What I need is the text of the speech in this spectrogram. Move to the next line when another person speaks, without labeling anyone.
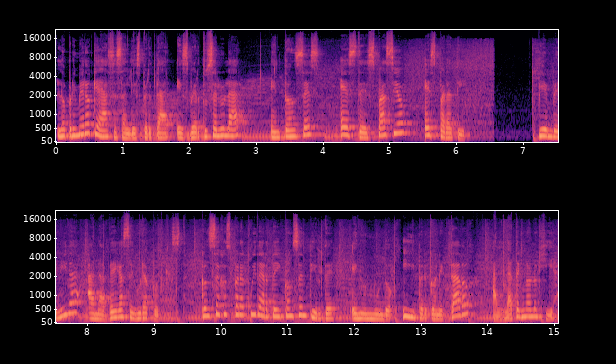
lo primero que haces al despertar es ver tu celular, entonces este espacio es para ti. Bienvenida a Navega Segura Podcast. Consejos para cuidarte y consentirte en un mundo hiperconectado a la tecnología.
